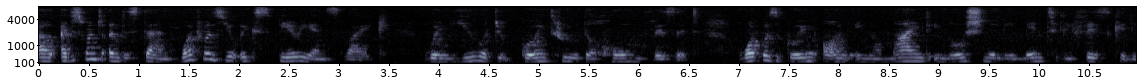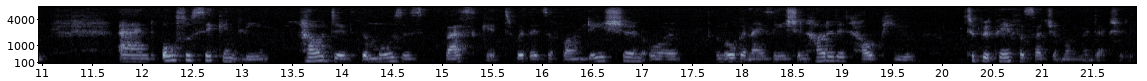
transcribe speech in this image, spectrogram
uh, I just want to understand what was your experience like when you were do- going through the home visit? What was going on in your mind, emotionally, mentally, physically? And also, secondly, how did the Moses Basket, whether it's a foundation or an organization, how did it help you to prepare for such a moment, actually?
